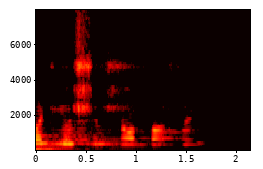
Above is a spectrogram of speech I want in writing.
like the ocean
